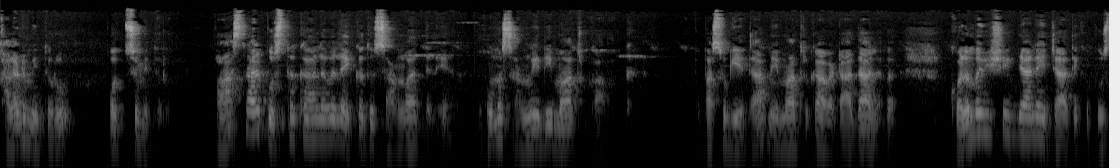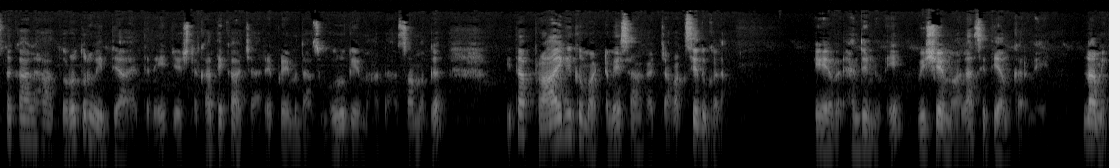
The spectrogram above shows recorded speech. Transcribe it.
කලන මිතුරු පොත්සු මිතුරු. පාස්ථාල් පුස්තකාලවල එකතු සංවර්ධනය බොහොම සංවේදී මාතෘකාවක්. පසුගේතා මේ මාතෘකාවට අදාළව කොළඹ විශ්වවිද්‍යාලයේ ජාතික පුස්තකාල හා තොරතුරු විද්‍යා ඇතනේ ජේෂ්ඨ කතිකාචාරය ප්‍රේමදාස ගුරුගේ මහතා සමඟ ඉතා ප්‍රායගික මට්ටමේ සාකච්ඡාවක් සිදු කළ. ඒ හැඳින්නුනේ විෂයමාලා සිතියම් කරණය නමින්.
